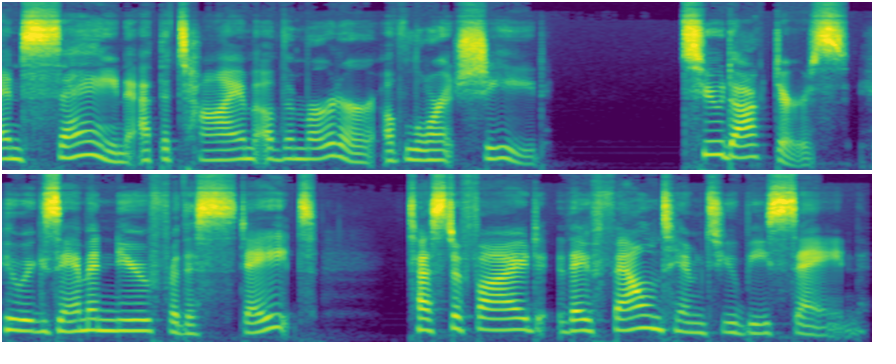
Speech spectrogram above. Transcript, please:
and sane at the time of the murder of Lawrence Sheed. Two doctors who examined New for the state testified they found him to be sane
